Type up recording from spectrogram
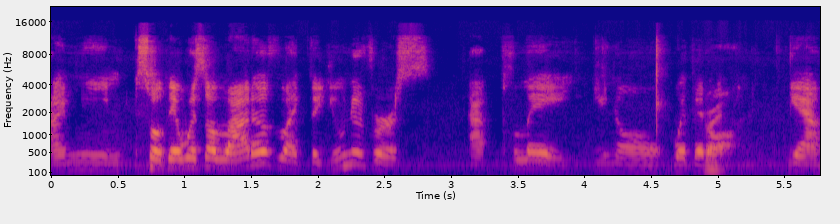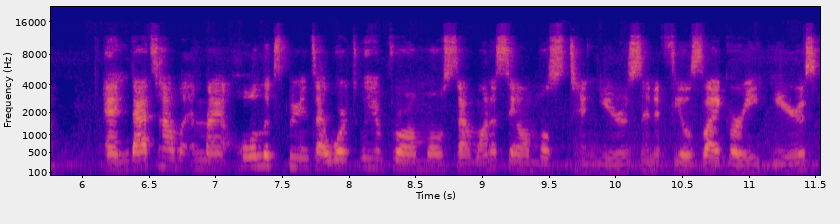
I mean, so there was a lot of like the universe at play, you know, with it right. all. Yeah, and that's how my whole experience. I worked with him for almost, I want to say almost ten years, and it feels like or eight years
